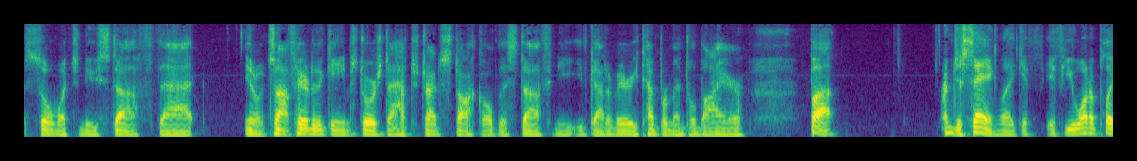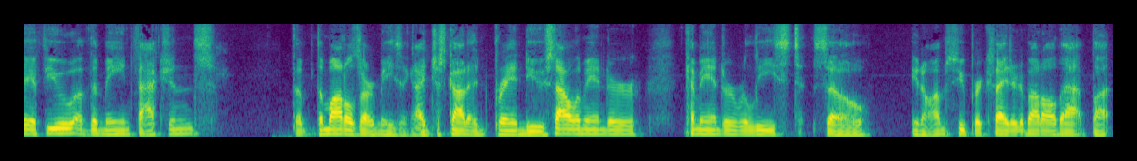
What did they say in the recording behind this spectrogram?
so much new stuff that you know it's not fair to the game stores to have to try to stock all this stuff, and you, you've got a very temperamental buyer. But I'm just saying, like if if you want to play a few of the main factions, the the models are amazing. I just got a brand new Salamander Commander released, so you know I'm super excited about all that. But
